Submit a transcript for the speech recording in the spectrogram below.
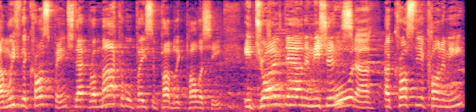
and with the crossbench, that remarkable piece of public policy, it drove down emissions Order. across the economy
